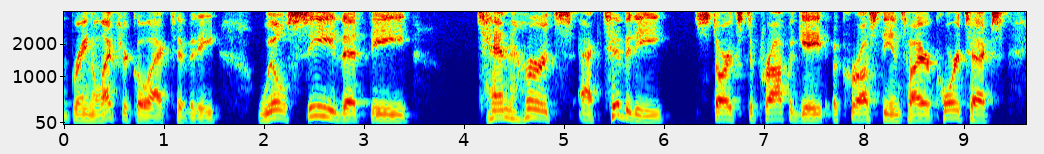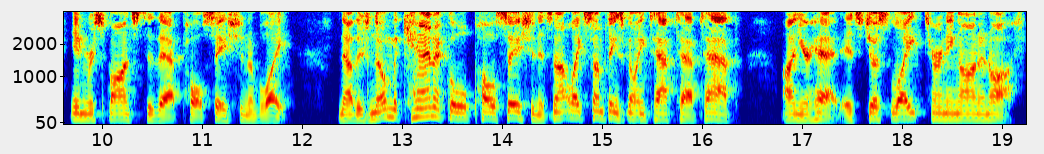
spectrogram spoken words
brain electrical activity, we'll see that the 10 hertz activity starts to propagate across the entire cortex in response to that pulsation of light. Now, there's no mechanical pulsation. It's not like something's going tap, tap, tap on your head. It's just light turning on and off.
